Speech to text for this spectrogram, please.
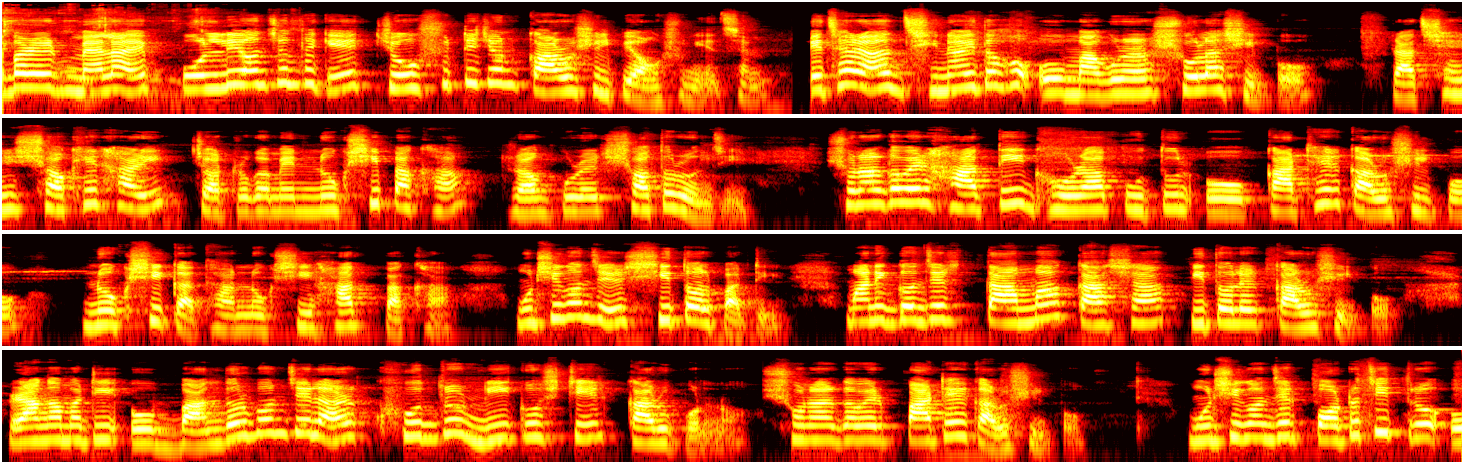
এবারের মেলায় পল্লী অঞ্চল থেকে চৌষট্টি জন কারুশিল্পী অংশ নিয়েছেন। এছাড়া ঝিনাইদহ ও মাগুরার শোলা শিল্প রাজশাহীর শখের হাড়ি, চট্টগ্রামের নকশি পাখা, রংপুরের শতরঞ্জি, সোনারগাঁওয়ের হাতি, ঘোড়া, পুতুল ও কাঠের কারুশিল্প, নকশি কাঁথা, নকশি হাত পাখা, মুন্সীগঞ্জের শীতল পাটি মানিকগঞ্জের তামা, কাঁসা, পিতলের কারুশিল্প, রাঙামাটি ও বান্দরবন জেলার ক্ষুদ্র নৃগোষ্ঠীর কারুপণ্য, সোনারগাঁওয়ের পাটের কারুশিল্প, মুন্সীগঞ্জের পটচিত্র ও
